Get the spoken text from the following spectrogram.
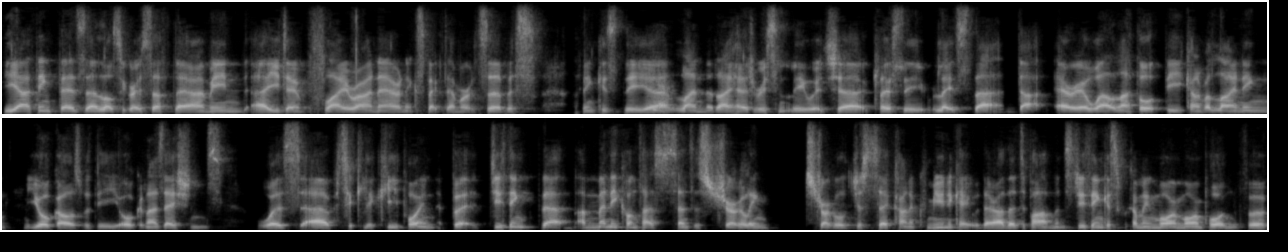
Yeah, I think there's uh, lots of great stuff there. I mean, uh, you don't fly Ryanair and expect Emirates service. I think is the uh, yeah. line that I heard recently, which uh, closely relates to that that area well. And I thought the kind of aligning your goals with the organisations was a particularly key point. But do you think that many contact centres struggling struggle just to kind of communicate with their other departments? Do you think it's becoming more and more important for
